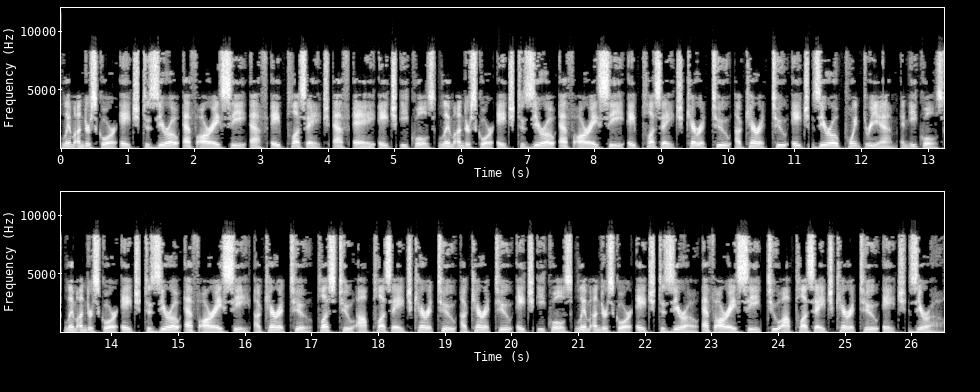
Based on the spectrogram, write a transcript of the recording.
lim underscore H to 0 frac F A plus H F A H equals lim underscore H to 0 frac A plus H caret 2 a caret 2 H 0.3 m and equals lim underscore H to 0 frac a caret 2 plus 2 a plus h caret 2 a caret 2 h equals lim underscore h to 0 frac 2 a plus h caret 2 h 0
